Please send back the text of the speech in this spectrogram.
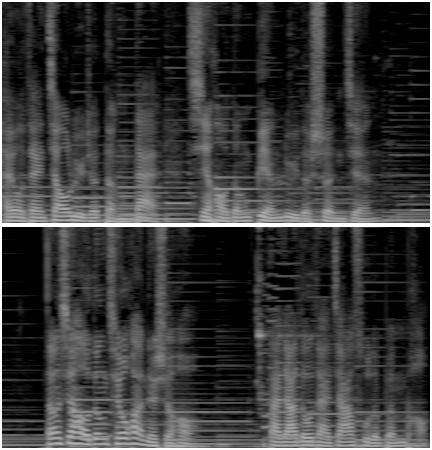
还有在焦虑着等待信号灯变绿的瞬间。当信号灯切换的时候，大家都在加速的奔跑。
